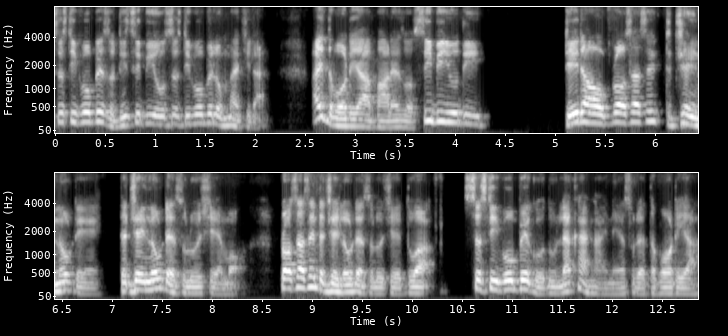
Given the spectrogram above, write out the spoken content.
64 bit ဆိုဒီ CPU 64 bit လို့မှတ်ကြည့်လိုက်အဲ့သဘောတရားကဘာလဲဆိုတော့ CPU ဒီ data ကို processing တစ်ကြိမ်လုပ်တယ်တစ်ကြိမ်လုပ်တယ်ဆိုလို့ရှိရင်ပေါ့ processing တစ်ကြိမ်လုပ်တယ်ဆိုလို့ရှိရင် तू က64 bit ကို तू လက်ခံနိုင်တယ်ဆိုတဲ့သဘောတရား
